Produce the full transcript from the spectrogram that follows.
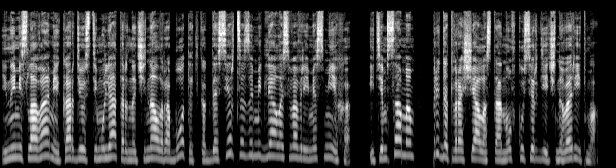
Иными словами, кардиостимулятор начинал работать, когда сердце замедлялось во время смеха и тем самым предотвращал остановку сердечного ритма.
